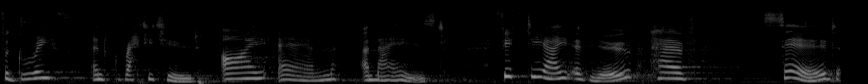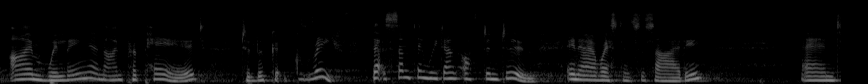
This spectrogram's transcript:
for grief and gratitude. I am amazed. 58 of you have said, I'm willing and I'm prepared to look at grief. That's something we don't often do in our Western society. And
